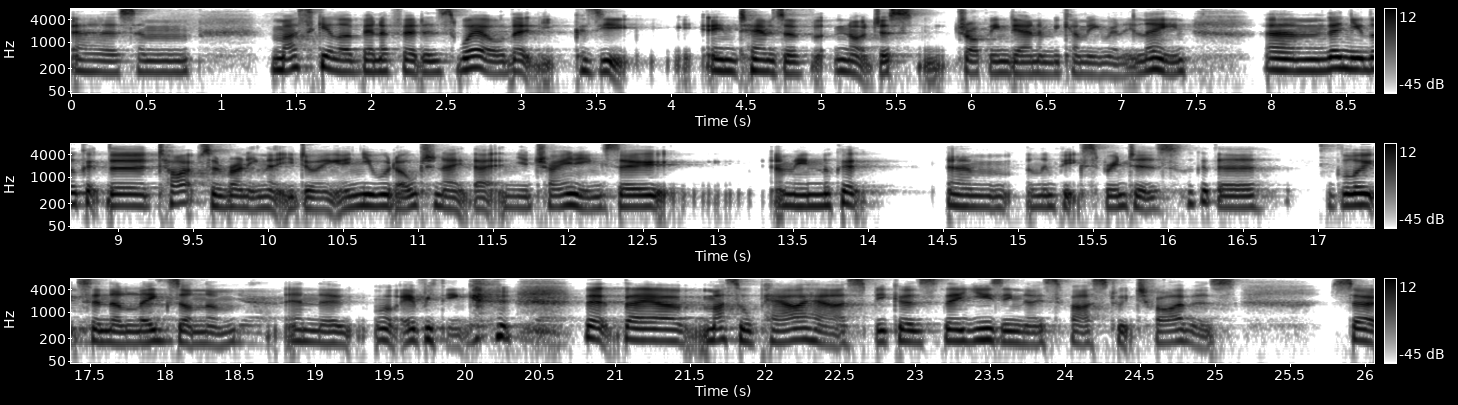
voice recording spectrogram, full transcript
uh, some muscular benefit as well, that because you, in terms of not just dropping down and becoming really lean, um, then you look at the types of running that you're doing, and you would alternate that in your training. So, I mean, look at um, Olympic sprinters. Look at the glutes and the legs on them and the well everything that they are muscle powerhouse because they're using those fast twitch fibers so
